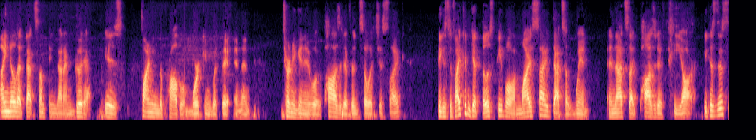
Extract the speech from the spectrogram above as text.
I know that that's something that I'm good at is finding the problem, working with it, and then turning it into a positive. And so it's just like, because if I can get those people on my side, that's a win. And that's like positive PR. Because this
